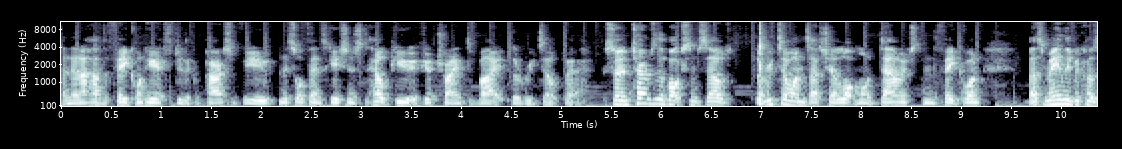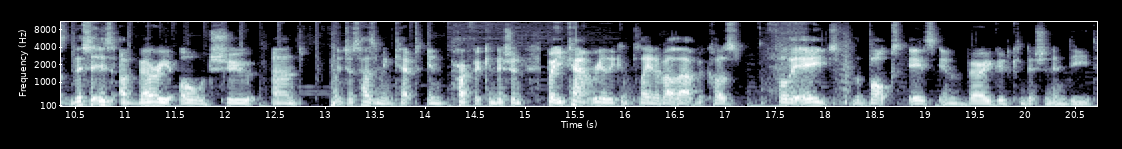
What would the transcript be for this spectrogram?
And then I have the fake one here to do the comparison for you. And this authentication is to help you if you're trying to buy the retail pair. So in terms of the box themselves, the retail one is actually a lot more damaged than the fake one. That's mainly because this is a very old shoe and it just hasn't been kept in perfect condition. But you can't really complain about that because for the age, the box is in very good condition indeed.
